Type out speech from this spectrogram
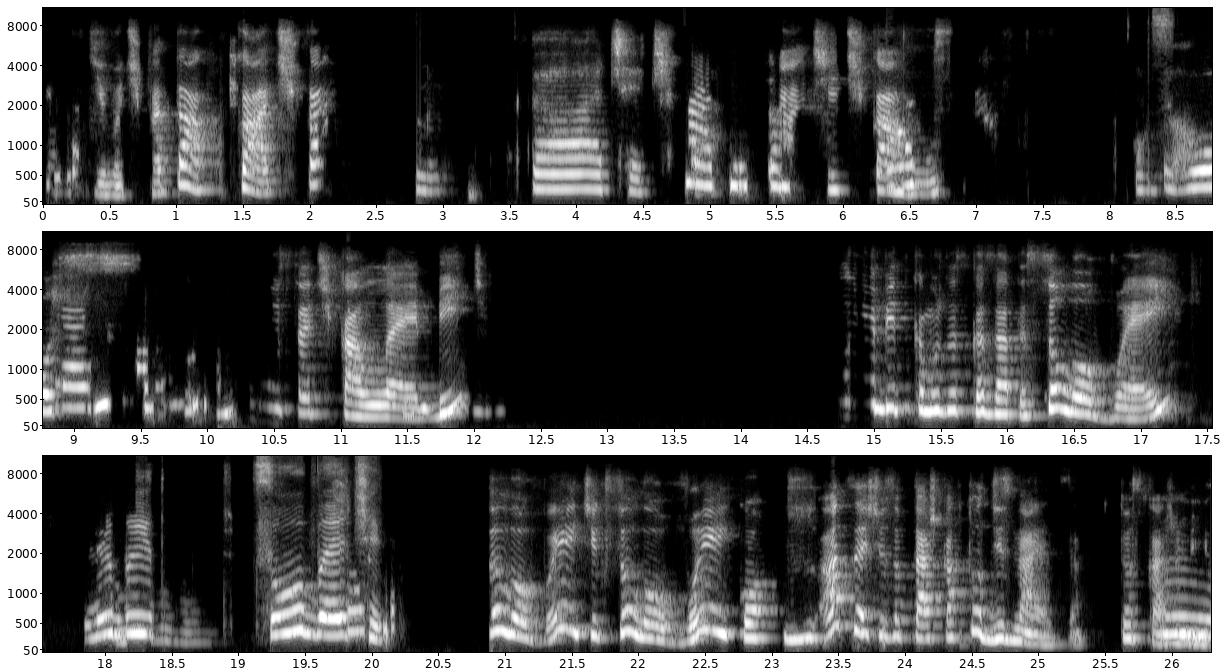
Ластівочка. Так, качка, Качечка. качечка, гус, Гус. Гусочка, лебідь. Лебідка, можна сказати, соловей. Субечик. соловейчик, соловейко. А це що за пташка? Хто дізнається? Хто скаже мені?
